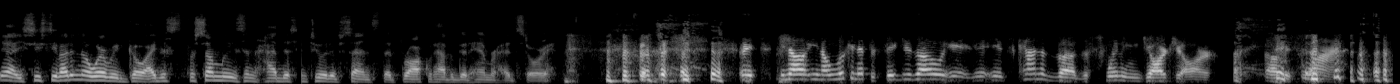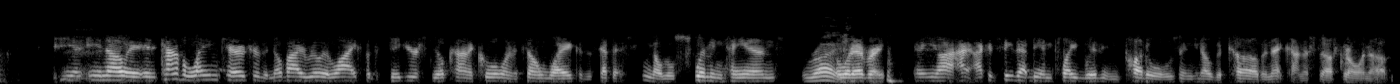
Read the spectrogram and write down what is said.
Yeah, you see, Steve, I didn't know where we'd go. I just, for some reason, had this intuitive sense that Broc would have a good Hammerhead story. I mean, you know, you know, looking at the figure though, it, it, it's kind of uh, the swimming Jar Jar of its line. You, you know, it, it's kind of a lame character that nobody really likes, but the figure's still kind of cool in its own way because it's got that, you know, those swimming hands right. or whatever. And you know, I, I could see that being played with in puddles and you know the tub and that kind of stuff growing up.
